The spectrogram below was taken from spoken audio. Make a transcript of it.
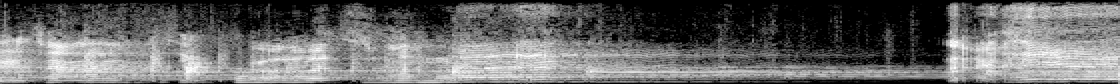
Sometimes you cross my mind. I hear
